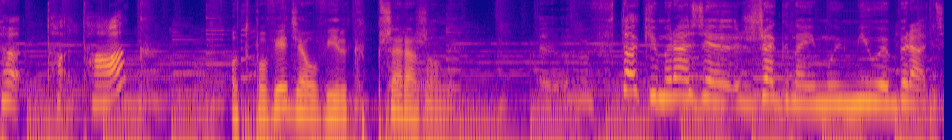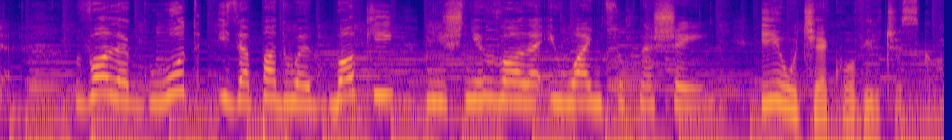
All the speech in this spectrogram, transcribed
to, to, tak? Odpowiedział wilk przerażony. W takim razie żegnaj, mój miły bracie. Wolę głód i zapadłe boki, niż niewolę i łańcuch na szyi. I uciekło wilczysko.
